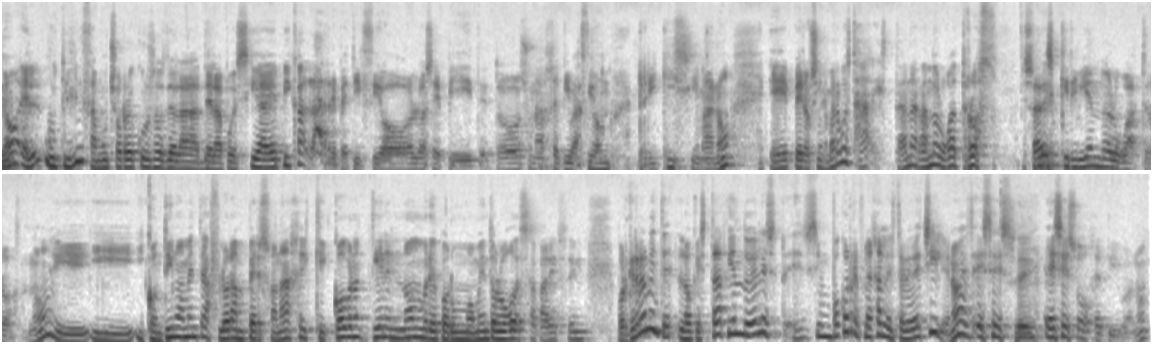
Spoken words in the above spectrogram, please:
¿no? Él utiliza muchos recursos de la, de la, poesía épica, la repetición, los epítetos, una adjetivación riquísima, ¿no? Eh, pero sin embargo está, está narrando algo atroz, está describiendo algo atroz, ¿no? Y, y, continuamente afloran personajes que cobran, tienen nombre por un momento, luego desaparecen. Porque realmente lo que está haciendo él es, es un poco reflejar la historia de Chile, ¿no? Ese es, ese es su objetivo, ¿no?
